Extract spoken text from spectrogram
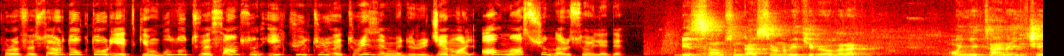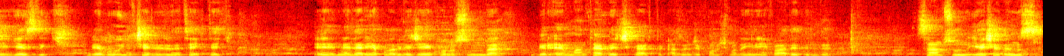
Profesör Doktor Yetkin Bulut ve Samsun İl Kültür ve Turizm Müdürü Cemal Almaz şunları söyledi. Biz Samsun Gastronomi ekibi olarak 17 tane ilçeyi gezdik ve bu ilçeleri de tek tek e, neler yapılabileceği konusunda bir envanter de çıkarttık. Az önce konuşmada yine ifade edildi. Samsun yaşadığımız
